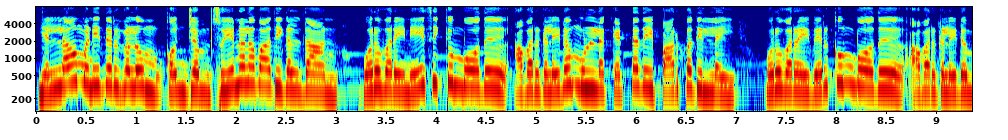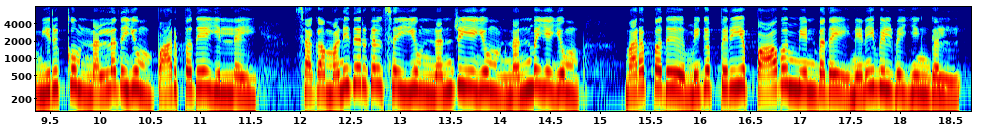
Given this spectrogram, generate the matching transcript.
எல்லா மனிதர்களும் கொஞ்சம் சுயநலவாதிகள்தான். ஒருவரை நேசிக்கும்போது அவர்களிடம் உள்ள கெட்டதை பார்ப்பதில்லை. ஒருவரை வெறுக்கும் போது அவர்களிடம் இருக்கும் நல்லதையும் பார்ப்பதே இல்லை. சக மனிதர்கள் செய்யும் நன்றியையும் நன்மையையும் மறப்பது மிகப்பெரிய பாவம் என்பதை நினைவில் வையுங்கள்.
